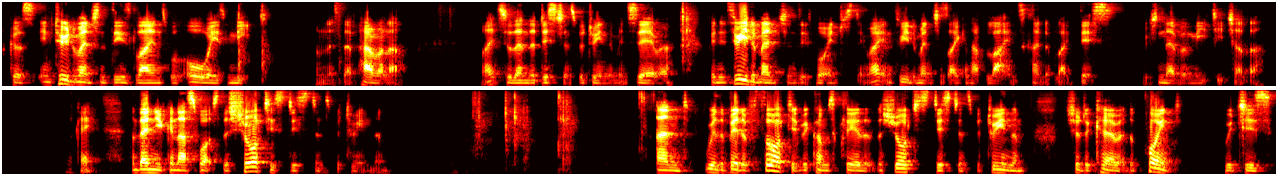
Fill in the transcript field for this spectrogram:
Because in two dimensions, these lines will always meet unless they're parallel, right? So then the distance between them is zero. But in three dimensions, it's more interesting, right? In three dimensions, I can have lines kind of like this, which never meet each other, okay? And then you can ask what's the shortest distance between them. And with a bit of thought, it becomes clear that the shortest distance between them should occur at the point which is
